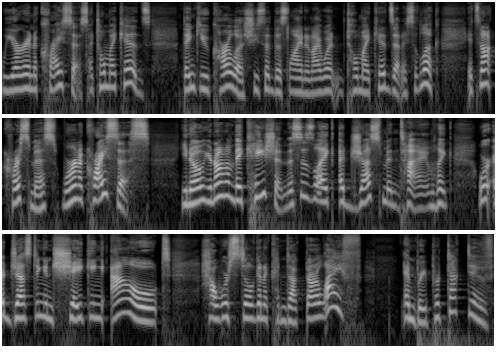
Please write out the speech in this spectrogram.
We are in a crisis. I told my kids, thank you, Carla. She said this line, and I went and told my kids that. I said, look, it's not Christmas. We're in a crisis. You know, you're not on vacation. This is like adjustment time. Like we're adjusting and shaking out how we're still going to conduct our life and be productive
